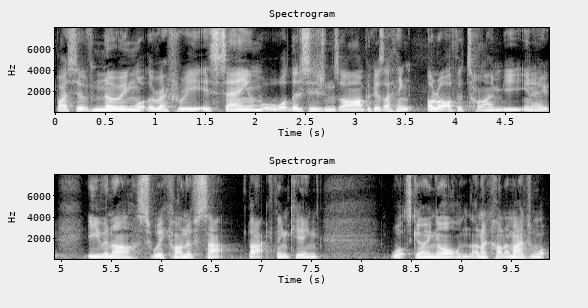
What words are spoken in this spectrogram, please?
by sort of knowing what the referee is saying and what, what the decisions are. Because i think a lot of the time you, you know even us we're kind of sat back thinking what's going on and i can't imagine what,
